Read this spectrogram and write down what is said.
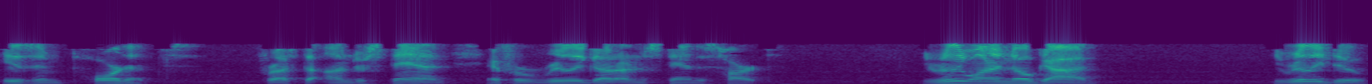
is important for us to understand if we're really going to understand his heart. You really want to know God. You really do.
